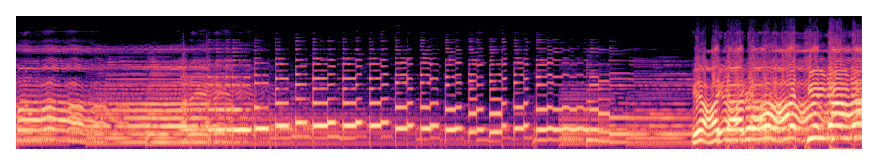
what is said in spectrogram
મારે એ હજારો આખીડા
